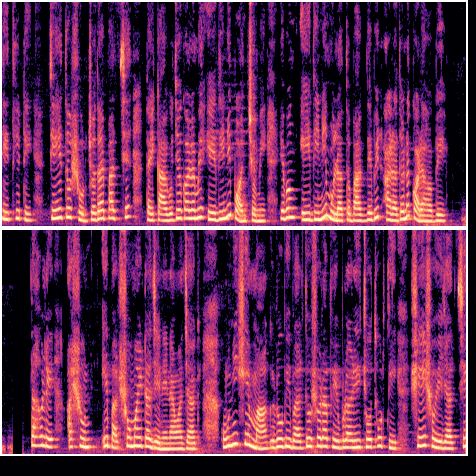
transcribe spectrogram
তিথিটি যেহেতু সূর্যোদয় পাচ্ছে, তাই কাগজে কলমে এদিনই পঞ্চমী এবং এই দিনই মূলত বাগদেবীর আরাধনা করা হবে। তাহলে আসুন এবার সময়টা জেনে নেওয়া যাক। উনিশে মাঘ, রবিবার, দোসরা ফেব্রুয়ারি চতুর্থী শেষ হয়ে যাচ্ছে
